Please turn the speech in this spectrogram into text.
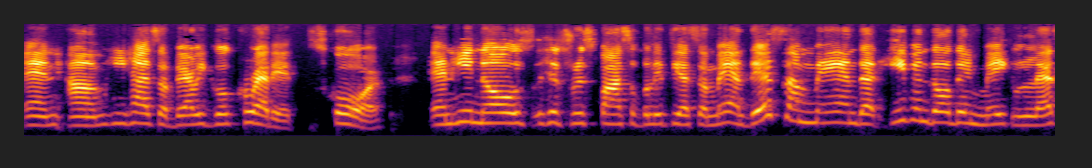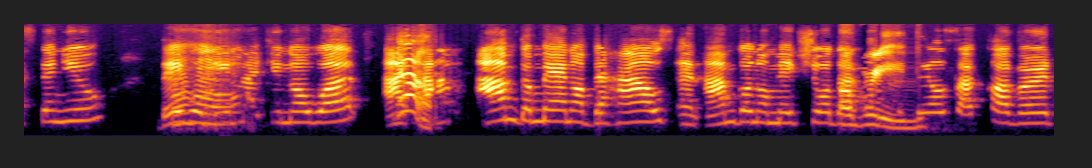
and um he has a very good credit score, and he knows his responsibility as a man. There's some man that even though they make less than you, they will be mm-hmm. like, you know what? I, yeah. I'm, I'm, the man of the house, and I'm gonna make sure that the bills are covered.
